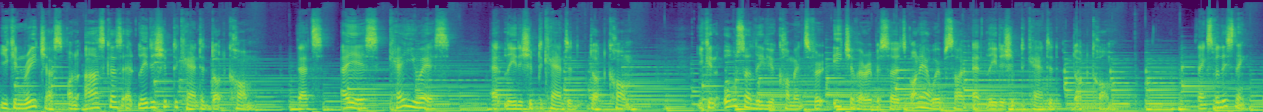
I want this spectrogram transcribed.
You can reach us on askus at leadershipdecanted.com. That's A-S-K-U-S at leadershipdecanted.com. You can also leave your comments for each of our episodes on our website at leadershipdecanted.com. Thanks for listening.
